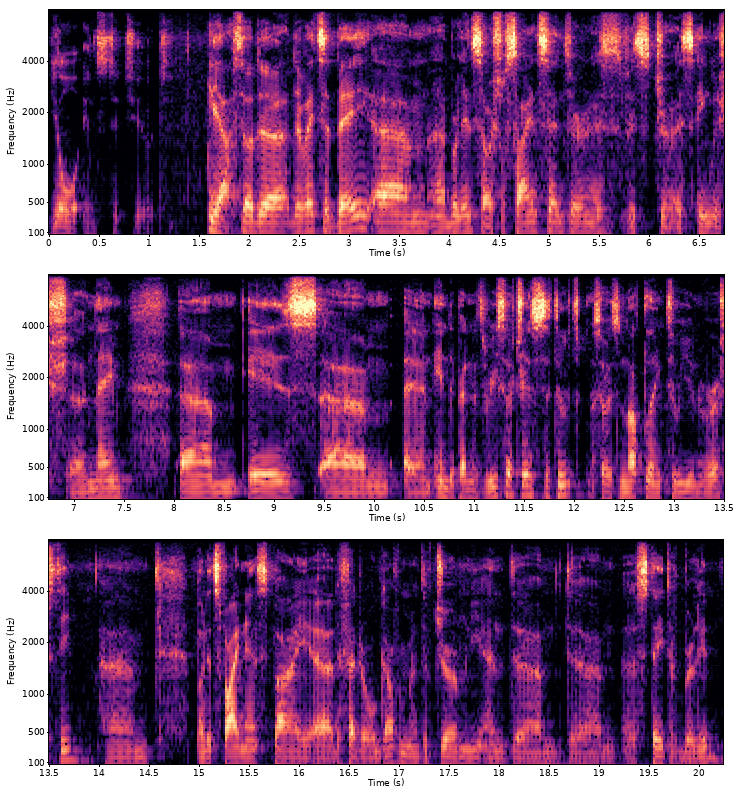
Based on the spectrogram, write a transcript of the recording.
your institute? Yeah, so the, the WZB, um, uh, Berlin Social Science Center, is its, its English uh, name, um, is um, an independent research institute. So it's not linked to a university, um, but it's financed by uh, the federal government of Germany and um, the um, uh, state of Berlin.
